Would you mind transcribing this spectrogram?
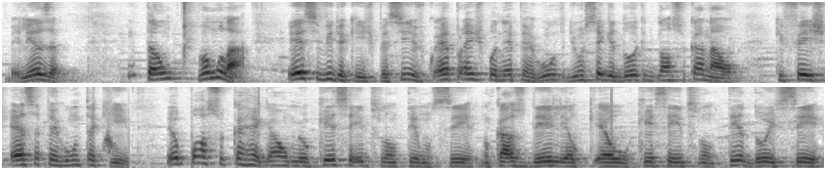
beleza? Então, vamos lá. Esse vídeo aqui em específico é para responder a pergunta de um seguidor aqui do nosso canal, que fez essa pergunta aqui. Eu posso carregar o meu QCYT1C, no caso dele é o, é o QCYT2C,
